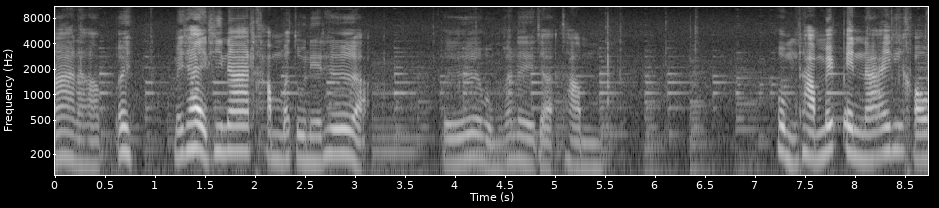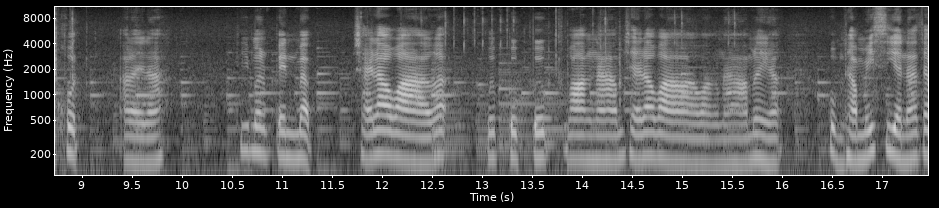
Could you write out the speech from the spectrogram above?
มากนะครับ เอ้ย ไม่ใช่ที่น่าทำประตูเนเธอร์อะเออผมก็เลยจะทำผมทำไม่เป็นนะไอ้ที่เขาขดอะไรนะ ที่มันเป็นแบบใช้ลาวาก็ปึ๊บปึ๊บปึ๊บวางน้ำใช้ลาวาวางน้ำอะไรเงี้ยผมทำไม่เซียนนะ แต่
